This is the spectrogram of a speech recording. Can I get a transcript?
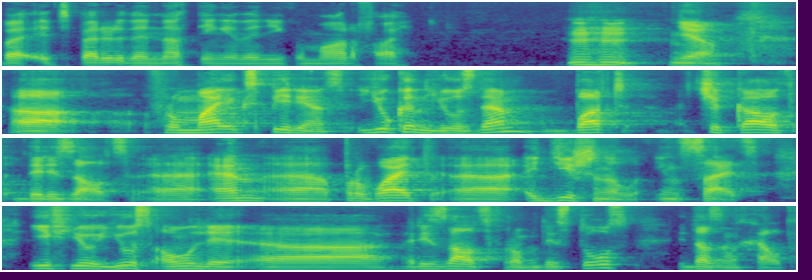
but it's better than nothing, and then you can modify. Mm-hmm. Yeah. Uh, from my experience, you can use them, but check out the results uh, and uh, provide uh, additional insights. If you use only results from these tools, it doesn't help.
